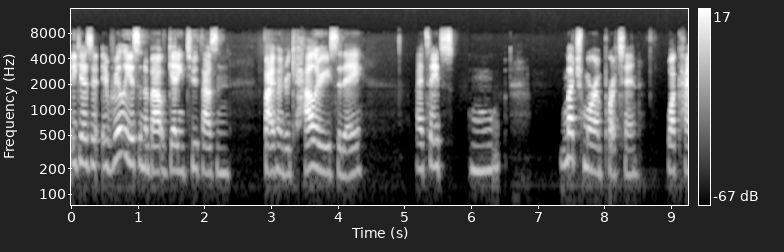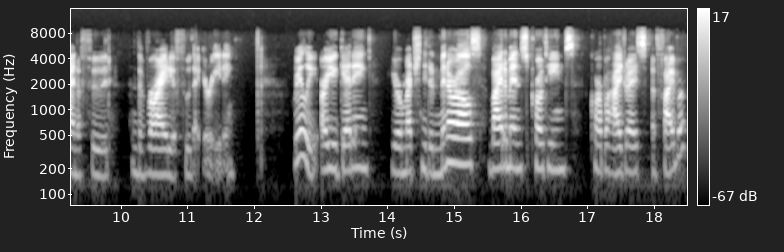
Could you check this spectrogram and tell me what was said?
because it, really isn't about getting 2,500 calories a day. I'd say it's much more important what kind of food and the variety of food that you're eating. Really, are you getting your much needed minerals, vitamins, proteins, carbohydrates, and fiber?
